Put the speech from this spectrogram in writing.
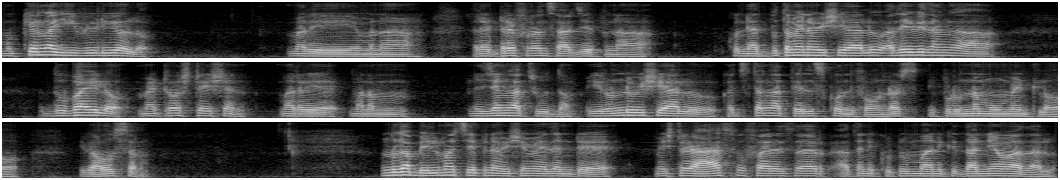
ముఖ్యంగా ఈ వీడియోలో మరి మన రెడ్ రెఫరెన్స్ సార్ చెప్పిన కొన్ని అద్భుతమైన విషయాలు అదేవిధంగా దుబాయ్లో మెట్రో స్టేషన్ మరి మనం నిజంగా చూద్దాం. ఈ రెండు విషయాలు ఖచ్చితంగా తెలుసుకుంది ఫౌండర్స్. ఇప్పుడున్న మూమెంట్లో ఇవి అవసరం. ముందుగా బిల్మస్ చెప్పిన విషయం ఏదంటే మిస్టర్ యాస్ ఫారే సార్ అతని కుటుంబానికి ధన్యవాదాలు.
